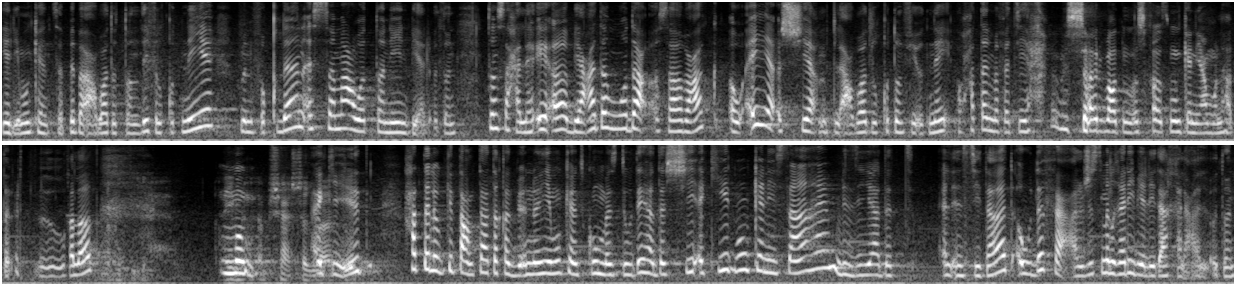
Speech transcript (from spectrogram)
يلي ممكن تسببها اعواد التنظيف القطنية من فقدان السمع والطنين بالأذن. تنصح الهيئة بعدم وضع أصابعك أو أي أشياء مثل اعواد القطن في أذني أو حتى المفاتيح بالشعر بعض الأشخاص ممكن يعمل هذا الغلط. مم. ابشع الشغلات أكيد. حتى لو كنت عم تعتقد بأنه هي ممكن تكون مسدودة هذا الشيء أكيد ممكن يساهم بزيادة الانسداد أو دفع الجسم الغريب يلي داخل على الأذن.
